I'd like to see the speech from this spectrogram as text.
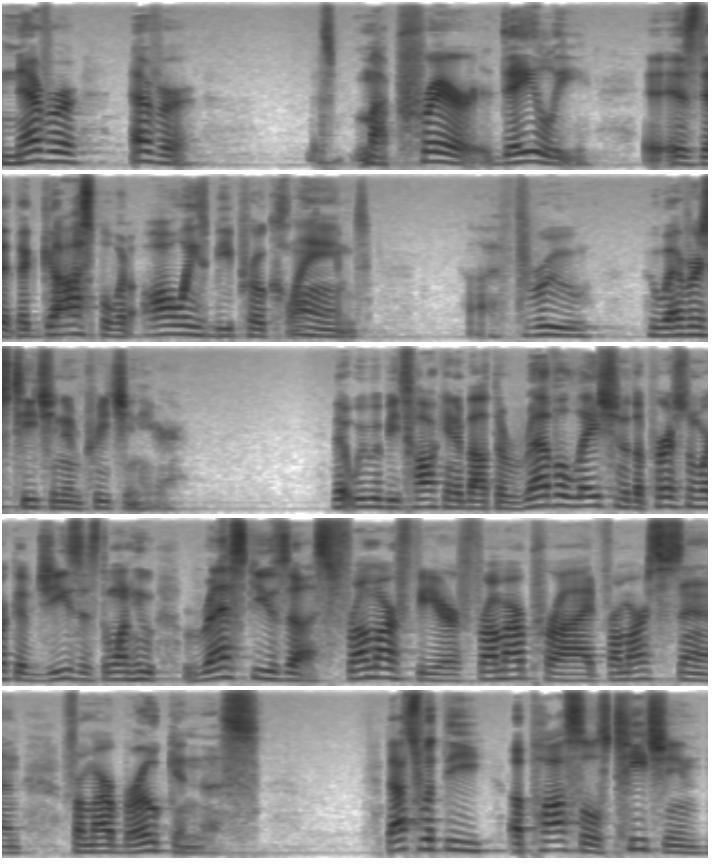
And never, ever, my prayer daily is that the gospel would always be proclaimed uh, through whoever's teaching and preaching here. That we would be talking about the revelation of the personal work of Jesus, the one who rescues us from our fear, from our pride, from our sin, from our brokenness. That's what the apostles' teaching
